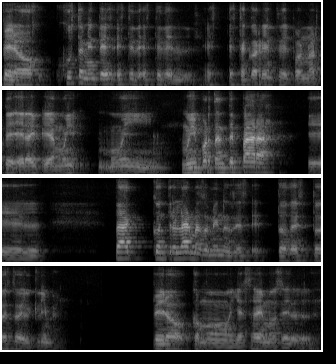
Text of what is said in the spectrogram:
pero justamente este, este del, esta corriente del Polo Norte era, era muy, muy, muy importante para, el, para controlar más o menos todo, esto, todo esto del clima. Pero como ya sabemos, el,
